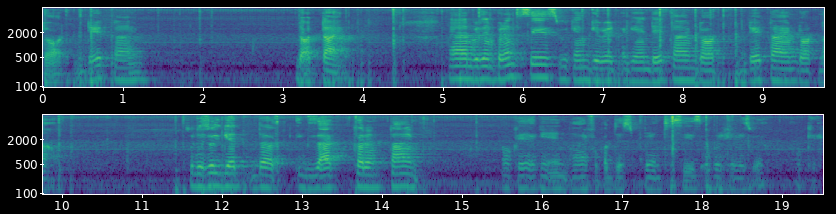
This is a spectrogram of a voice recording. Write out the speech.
dot date time dot time. And within parentheses we can give it again date time dot date time dot now. So this will get the exact current time okay again I forgot this parentheses over here as well. Okay.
